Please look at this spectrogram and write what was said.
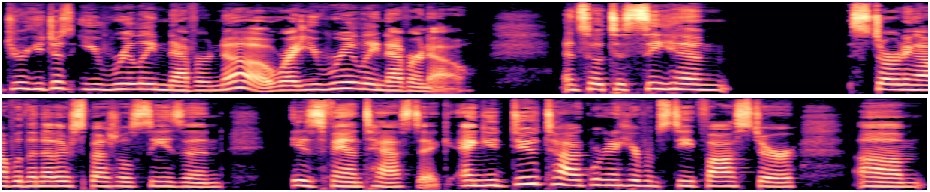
Drew, you just, you really never know, right? You really never know. And so to see him starting off with another special season is fantastic. And you do talk, we're going to hear from Steve Foster, um,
